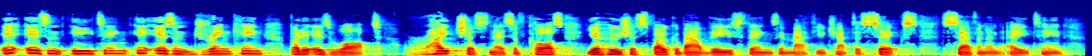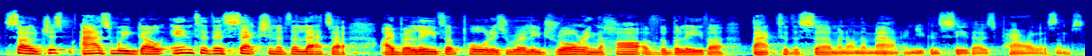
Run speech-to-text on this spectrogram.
It isn't eating, it isn't drinking, but it is what? righteousness. Of course, Yahusha spoke about these things in Matthew chapter 6, 7, and 18. So, just as we go into this section of the letter, I believe that Paul is really drawing the heart of the believer back to the Sermon on the Mount, and you can see those parallelisms.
